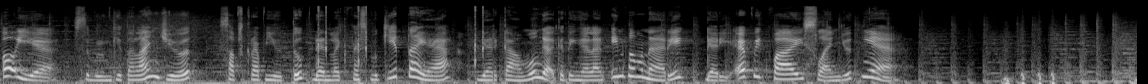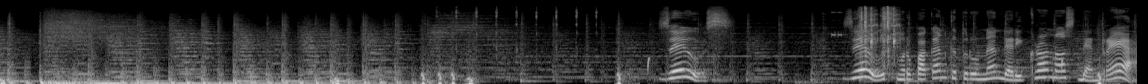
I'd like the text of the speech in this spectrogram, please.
Oh iya, sebelum kita lanjut, subscribe YouTube dan like Facebook kita ya, biar kamu nggak ketinggalan info menarik dari Epic Vice selanjutnya. Zeus Zeus merupakan keturunan dari Kronos dan Rhea.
